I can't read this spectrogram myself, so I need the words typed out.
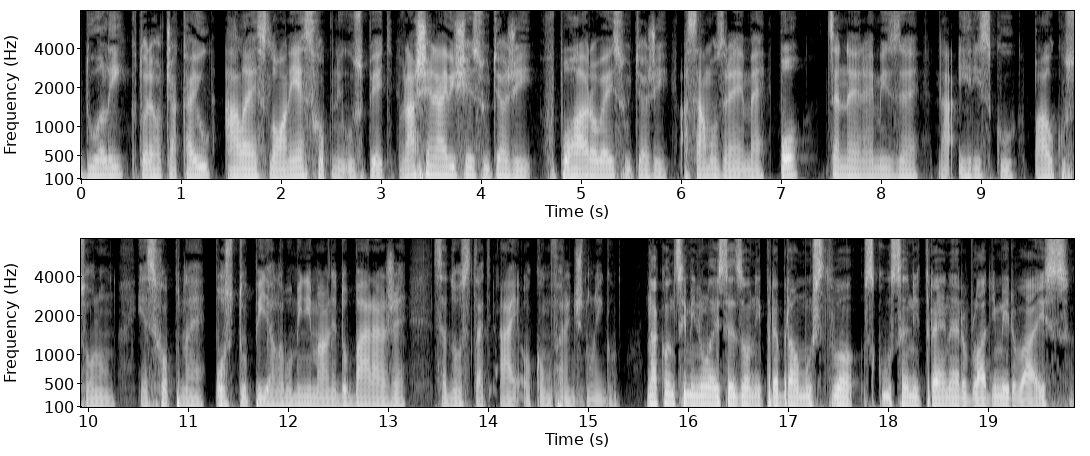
duely, ktoré ho čakajú, ale Slovan je schopný uspieť v našej najvyššej súťaži, v pohárovej súťaži a samozrejme po cennej remize na ihrisku Pauku Solun je schopné postúpiť alebo minimálne do baráže sa dostať aj o konferenčnú ligu. Na konci minulej sezóny prebral mužstvo skúsený tréner Vladimír Weiss,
